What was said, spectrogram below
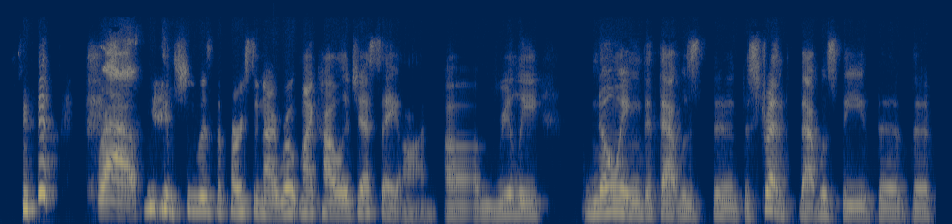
wow. she was the person I wrote my college essay on, um, really knowing that that was the, the strength, that was the, the, the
